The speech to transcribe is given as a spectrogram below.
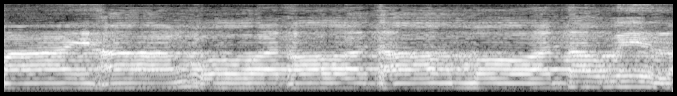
มายหังโอทอธรรมโมทวิโล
